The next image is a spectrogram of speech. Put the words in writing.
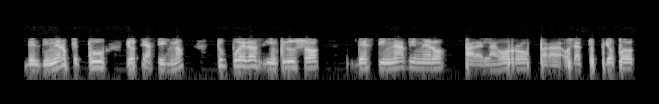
del dinero que tú, yo te asigno, tú puedas incluso destinar dinero para el ahorro, para, o sea, yo puedo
